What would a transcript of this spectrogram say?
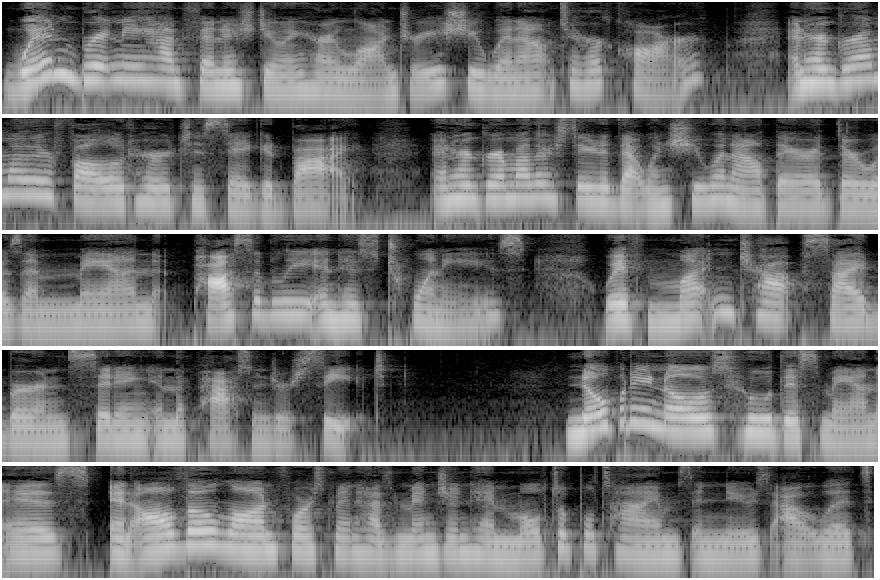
When Brittany had finished doing her laundry, she went out to her car, and her grandmother followed her to say goodbye. And her grandmother stated that when she went out there, there was a man, possibly in his 20s, with mutton chop sideburns sitting in the passenger seat. Nobody knows who this man is, and although law enforcement has mentioned him multiple times in news outlets,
